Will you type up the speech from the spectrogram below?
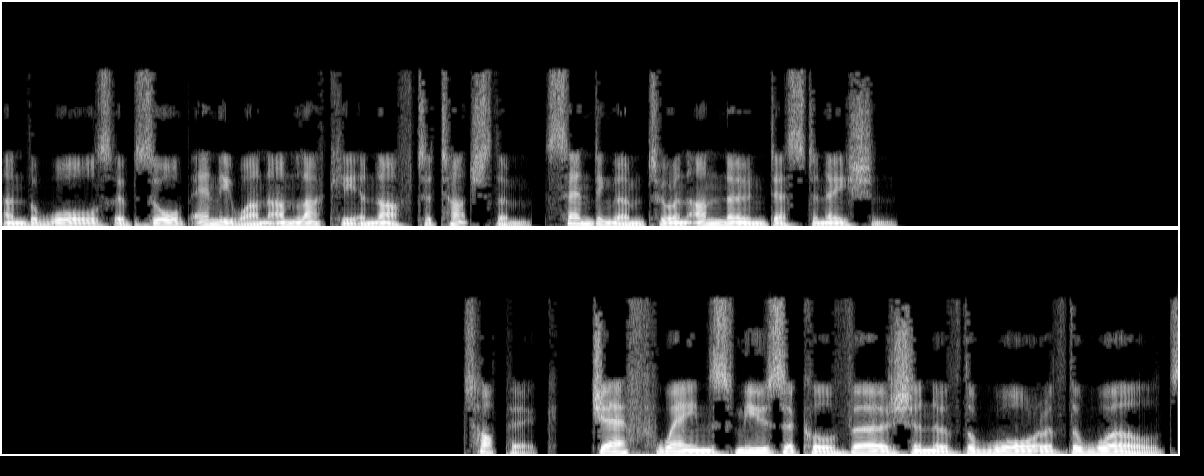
and the walls absorb anyone unlucky enough to touch them, sending them to an unknown destination. Jeff Wayne's musical version of The War of the Worlds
